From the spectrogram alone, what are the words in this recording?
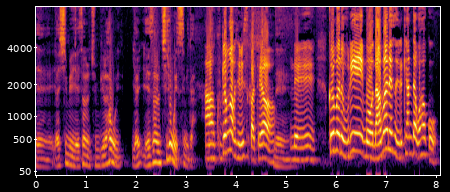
예, 열심히 예선을 준비를 하고 예- 예선을 치르고 있습니다. 아, 구경 가면 재밌을 것 같아요. 네. 그러면 우리 뭐 남한에서는 이렇게 한다고 하고,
